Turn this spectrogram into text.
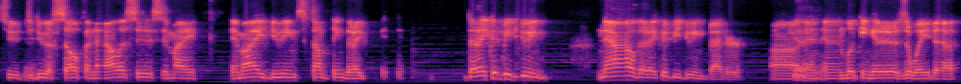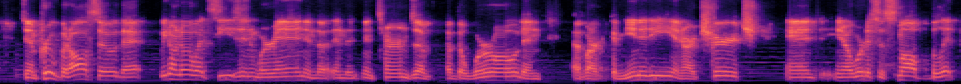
to to do a self analysis. Am I am I doing something that I that I could be doing now that I could be doing better? Uh, yeah. and, and looking at it as a way to to improve, but also that we don't know what season we're in in the in the in terms of of the world and of our community and our church. And you know, we're just a small blip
